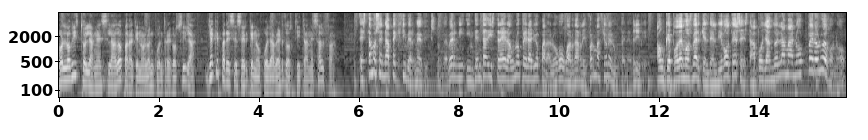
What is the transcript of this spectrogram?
Por lo visto le han aislado para que no lo encuentre Godzilla, ya que parece ser que no puede haber dos titanes alfa. Estamos en Apex Cybernetics, donde Bernie intenta distraer a un operario para luego guardar la información en un penedrive. Aunque podemos ver que el del bigote se está apoyando en la mano, pero luego no.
